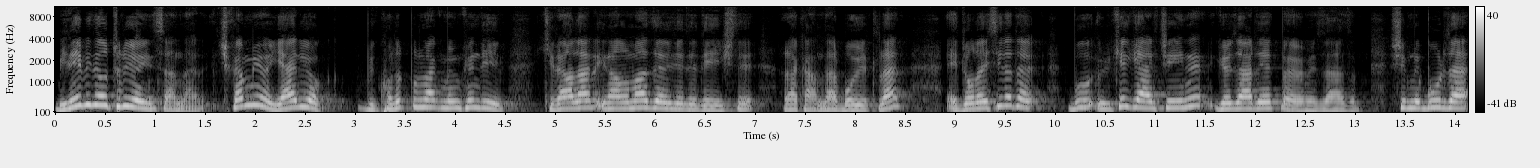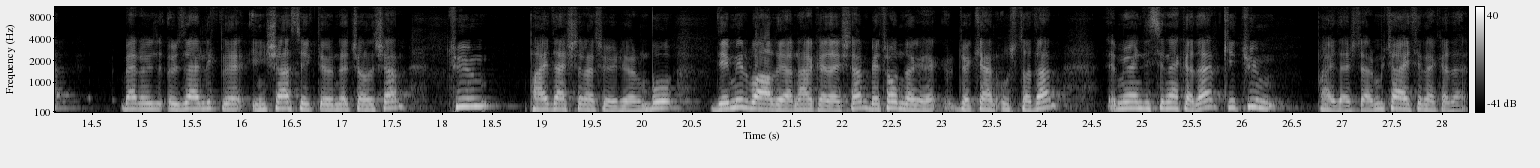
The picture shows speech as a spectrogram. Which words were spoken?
Bile bile oturuyor insanlar. Çıkamıyor, yer yok. Bir konut bulmak mümkün değil. Kiralar inanılmaz derecede değişti. Rakamlar, boyutlar. E, dolayısıyla da bu ülke gerçeğini göz ardı etmememiz lazım. Şimdi burada ben öz- özellikle inşaat sektöründe çalışan tüm paydaşlara söylüyorum. Bu demir bağlayan arkadaştan, beton döken ustadan e, mühendisine kadar ki tüm paydaşlar, müteahhitine kadar.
